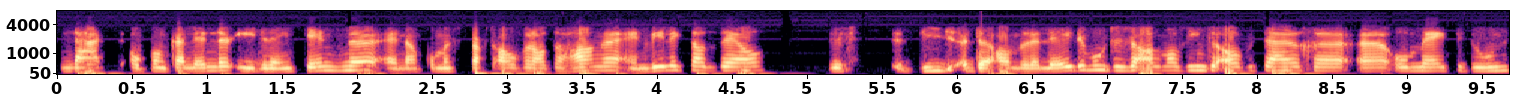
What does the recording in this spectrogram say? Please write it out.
Naakt op een kalender, iedereen kent me. En dan kom ik straks overal te hangen en wil ik dat wel. Dus die, de andere leden moeten ze allemaal zien te overtuigen om mee te doen.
